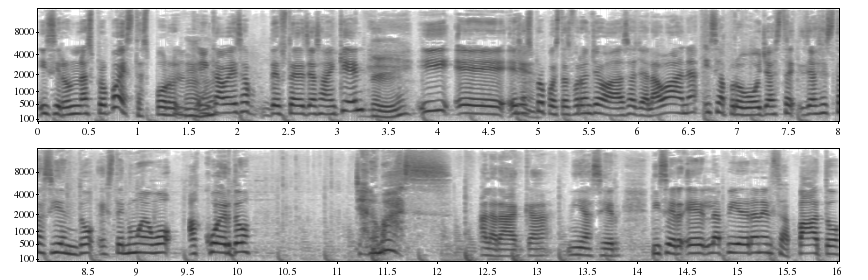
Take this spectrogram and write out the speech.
hicieron unas propuestas por en cabeza de ustedes ya saben quién Sí. y eh, esas ¿Quién? propuestas fueron llevadas allá a La Habana y se aprobó ya este, ya se está haciendo este nuevo acuerdo ya no más a la araca, ni hacer, ni ser eh, la piedra en el zapato,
